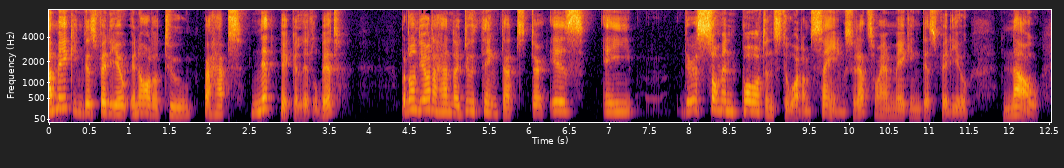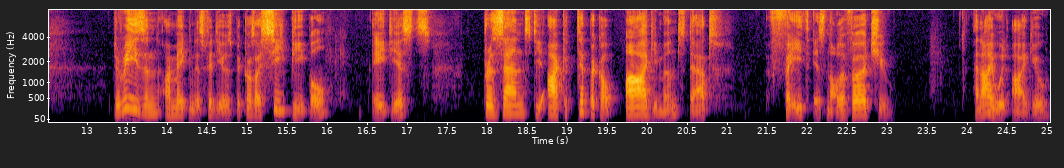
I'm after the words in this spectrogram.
I'm making this video in order to perhaps nitpick a little bit, but on the other hand I do think that there is a there is some importance to what I'm saying, so that's why I'm making this video now. The reason I'm making this video is because I see people, atheists, present the archetypical argument that faith is not a virtue. And I would argue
